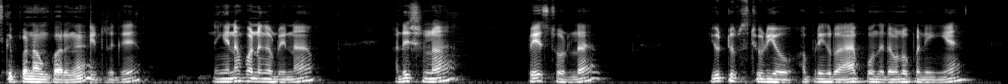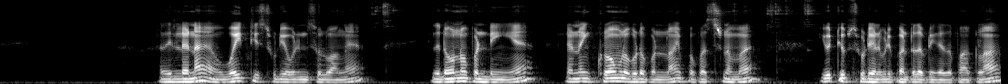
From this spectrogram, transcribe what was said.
ஸ்கிப் பண்ணாமல் பாருங்கள் இருக்கு. நீங்கள் என்ன பண்ணுங்கள் அப்படின்னா அடிஷ்னலாக ப்ளே ஸ்டோரில் யூடியூப் ஸ்டுடியோ அப்படிங்கிற ஒரு ஆப் வந்து டவுன்லோட் பண்ணிக்கிங்க. அது இல்லைன்னா ஒய்டி ஸ்டுடியோ அப்படின்னு சொல்லுவாங்க. இதை டவுன்லோட் பண்ணிட்டீங்க இல்லைன்னா க்ரோமில் கூட பண்ணலாம். இப்போ ஃபஸ்ட்டு நம்ம யூடியூப் ஸ்டுடியோவில் எப்படி பண்ணுறது அப்படிங்கிறத பார்க்கலாம்.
